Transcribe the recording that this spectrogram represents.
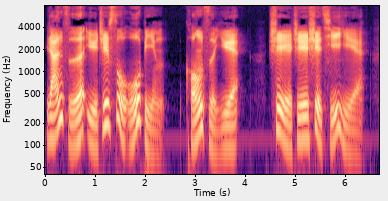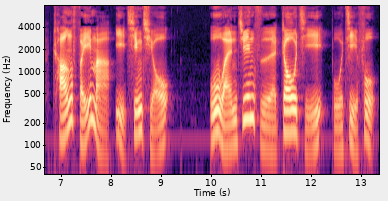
然子与之素无柄。孔子曰：“赤之是其也，乘肥马亦轻裘。吾闻君子周吉不继父。”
